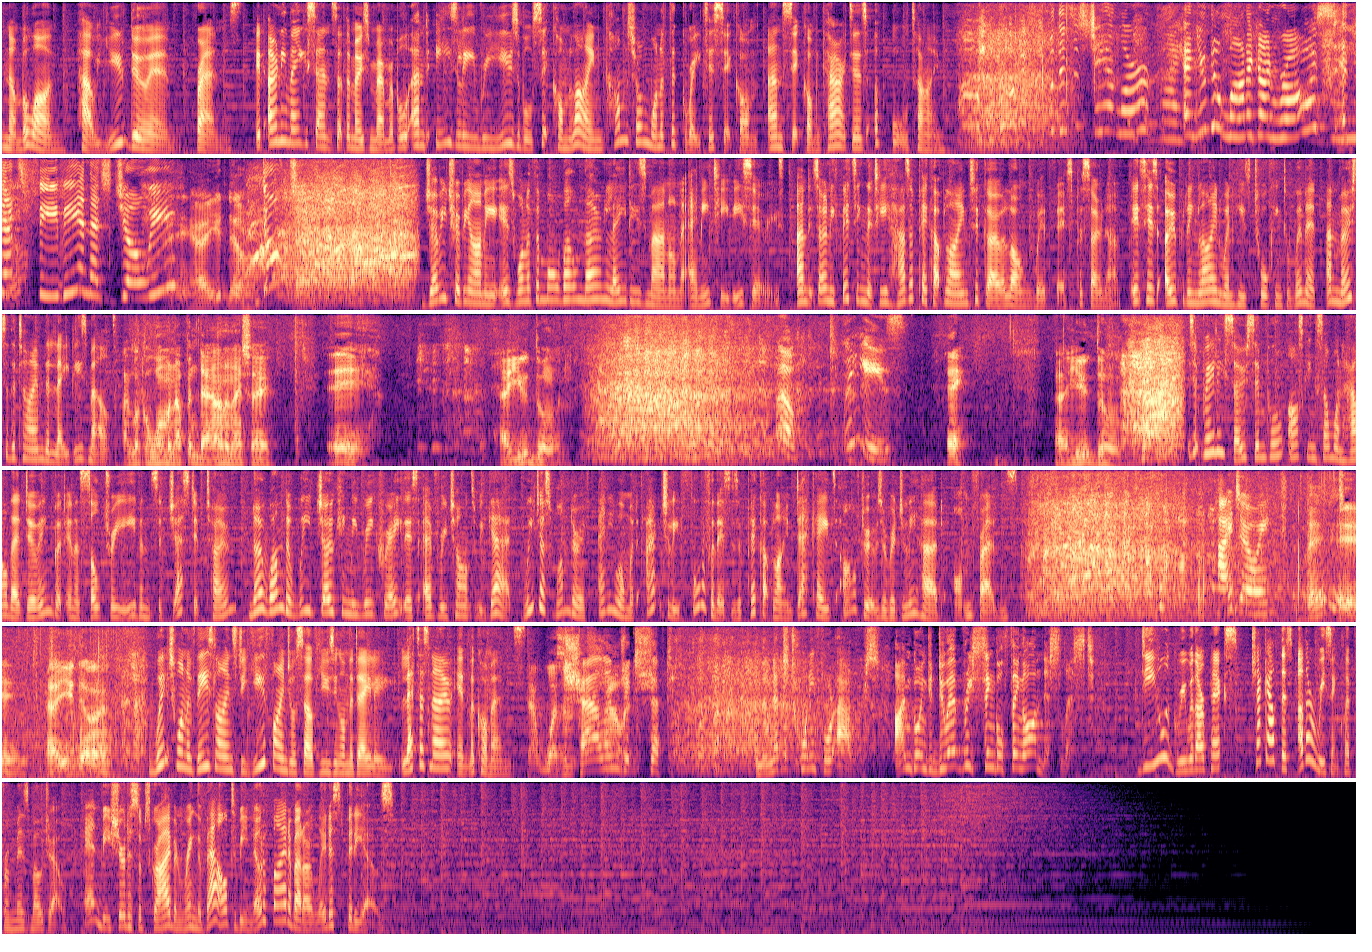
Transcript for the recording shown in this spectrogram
Number 1. How you doing? Friends. It only makes sense that the most memorable and easily reusable sitcom line comes from one of the greatest sitcoms and sitcom characters of all time. But this is Chandler. And you know Monica and Ross. and that's Phoebe. And that's Joey. Hey, how you doing? Joey Tribbiani is one of the more well-known ladies' man on any TV series, and it's only fitting that he has a pickup line to go along with this persona. It's his opening line when he's talking to women, and most of the time the ladies melt. I look a woman up and down and I say, hey, how you doing? Oh, please. Hey, how you doing? Is it really so simple asking someone how they're doing, but in a sultry, even suggestive tone? No wonder we jokingly recreate this every chance we get. We just wonder if anyone would actually fall for this as a pickup line decades after it was originally heard on Friends. Hi, Joey. Hey, how you doing? Which one of these lines do you find yourself using on the daily? Let us know in the comments. That wasn't challenge accepted. In the next 24 hours, I'm going to do every single thing on this list. Do you agree with our picks? Check out this other recent clip from Ms. Mojo. And be sure to subscribe and ring the bell to be notified about our latest videos.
